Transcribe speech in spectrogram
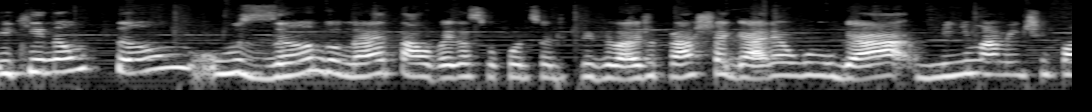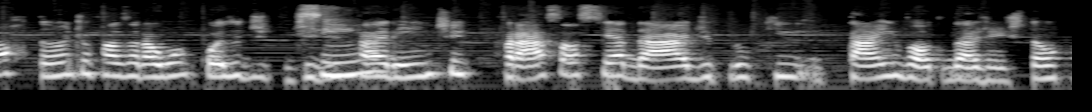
e que não estão usando, né, talvez a sua condição de privilégio para chegar em algum lugar minimamente importante ou fazer alguma coisa de, de diferente para a sociedade, para o que tá em volta da gente. Então,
